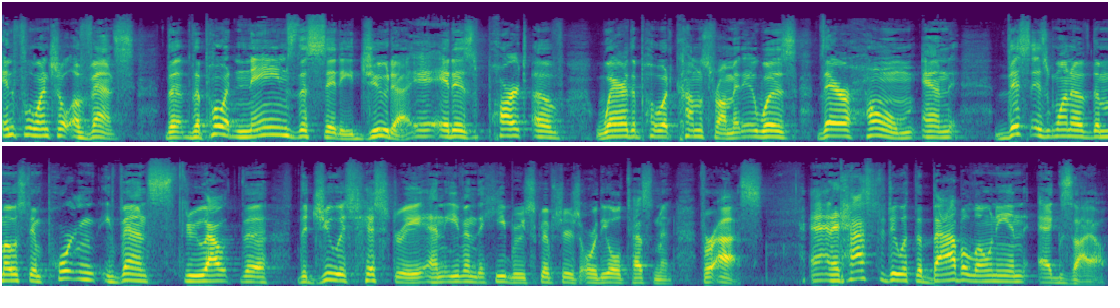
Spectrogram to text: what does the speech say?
influential events. The, the poet names the city, Judah. It, it is part of where the poet comes from. It, it was their home, and this is one of the most important events throughout the, the Jewish history and even the Hebrew scriptures or the Old Testament for us. And it has to do with the Babylonian exile.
